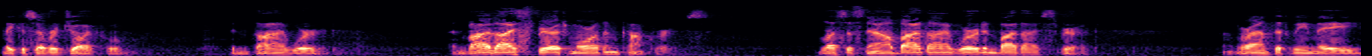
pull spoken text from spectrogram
Make us ever joyful in thy word, and by thy spirit more than conquerors. Bless us now by thy word and by thy spirit, and grant that we may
